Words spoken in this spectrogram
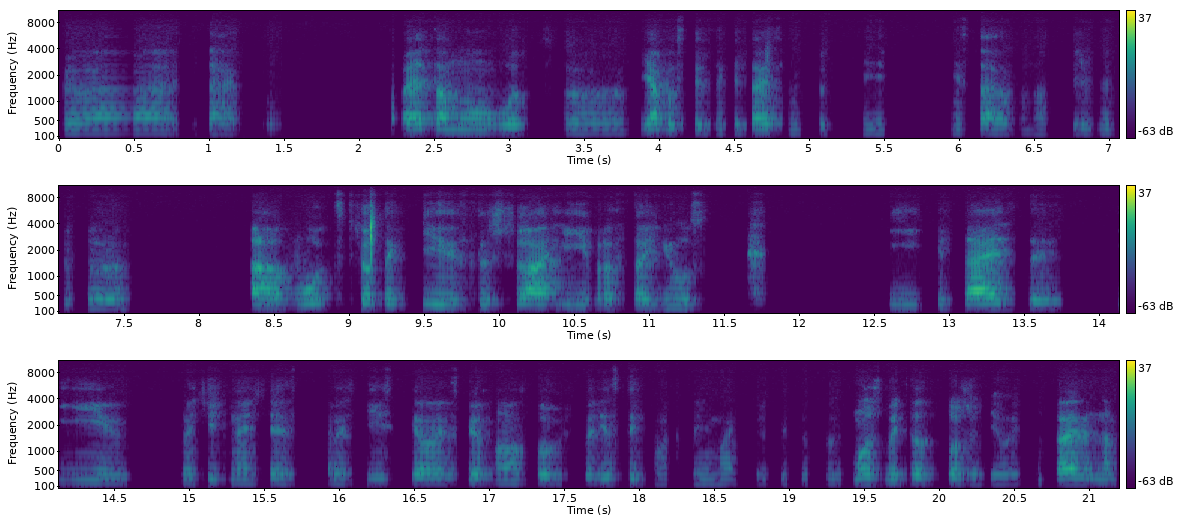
к э, Китаю. Поэтому вот э, я бы вслед за китайцами все-таки не ставил бы нас через запятую. А вот все-таки США и Евросоюз, и китайцы, и значительная часть российского экспертного сообщества действительно воспринимает критику. Может быть, это тоже делать неправильно,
